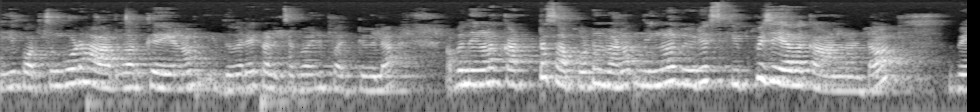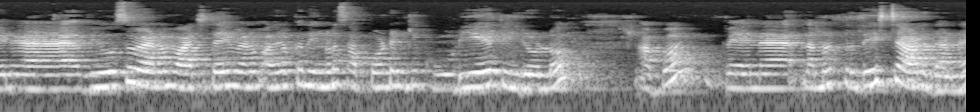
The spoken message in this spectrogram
ഇനി കുറച്ചും കൂടെ ഹാർഡ് വർക്ക് ചെയ്യണം. ഇതുവരെ കളിച്ചപ്പോൾ അതിന് പറ്റൂല. അപ്പം നിങ്ങളെ കട്ട സപ്പോർട്ടും വേണം. നിങ്ങൾ വീഡിയോ സ്കിപ്പ് ചെയ്യാതെ കാണണം കേട്ടോ. പിന്നെ വ്യൂസ് വേണം വാച്ച് ടൈം വേണം. അതിനൊക്കെ നിങ്ങളുടെ സപ്പോർട്ട് എനിക്ക് കൂടിയേ തീരുള്ളൂ. അപ്പോൾ പിന്നെ നമ്മൾ പ്രതീക്ഷിച്ച ആളിതാണ്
